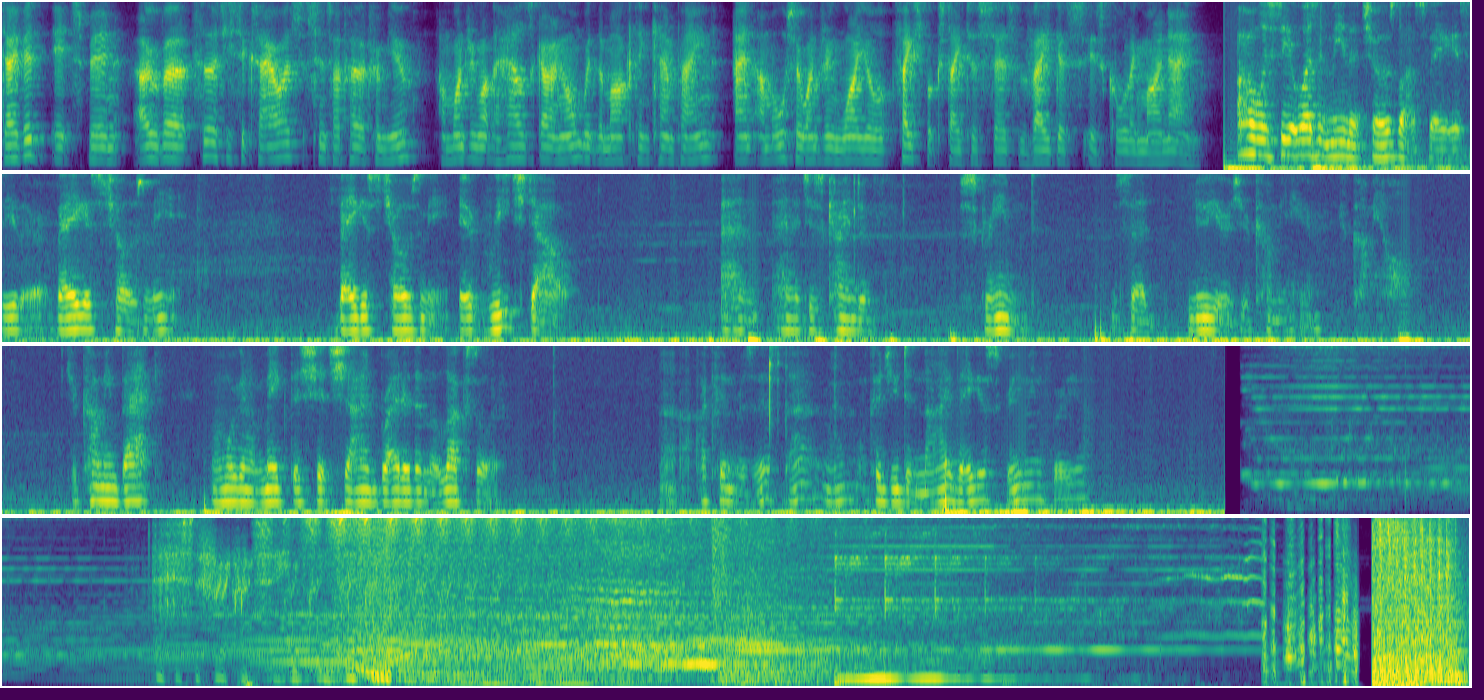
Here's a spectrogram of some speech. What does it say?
David, it's been over 36 hours since I've heard from you. I'm wondering what the hell's going on with the marketing campaign, and I'm also wondering why your Facebook status says Vegas is calling my name. Oh, well, see, it wasn't me that chose Las Vegas either. Vegas chose me. Vegas chose me. It reached out, and and it just kind of screamed and said, "New Year's, you're coming here. You're coming back, and we're gonna make this shit shine brighter than the Luxor. I couldn't resist that, man. Could you deny Vegas screaming for you? This is the frequency. frequency.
